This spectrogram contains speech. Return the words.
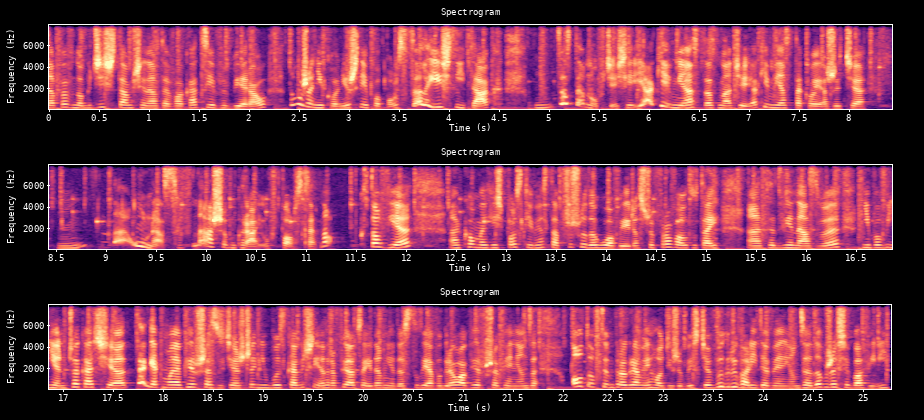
na pewno gdzieś tam się na te wakacje wybierał. No może niekoniecznie po Polsce, ale jeśli tak, zastanówcie się, jakie miasta znacie, jakie miasta kojarzycie u nas, w naszym kraju, w Polsce. No, kto wie, e, komu jakieś polskie miasta przyszły do głowy i rozszyfrował tutaj e, te dwie nazwy, nie powinien czekać, e, tak jak moja pierwsza zwyciężczyni błyskawicznie trafiła tutaj do mnie do studia, wygrała pierwsze pieniądze. O to w tym programie chodzi, żebyście wygrywali te pieniądze, dobrze się bawili,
